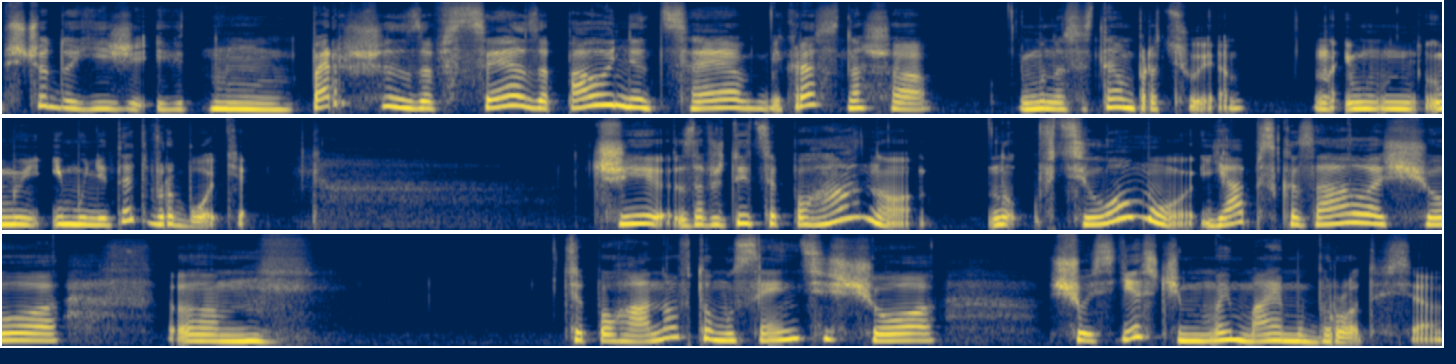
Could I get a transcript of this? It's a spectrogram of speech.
Щодо їжі і від перше за все, запалення це якраз наша імунна система працює. Імунітет в роботі. Чи завжди це погано? Ну, в цілому, я б сказала, що ем, це погано в тому сенсі, що щось є, з чим ми маємо боротися.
